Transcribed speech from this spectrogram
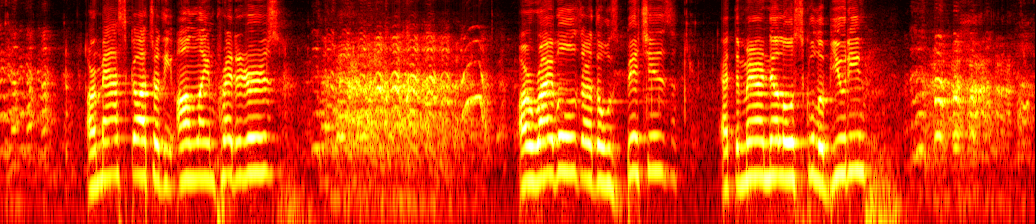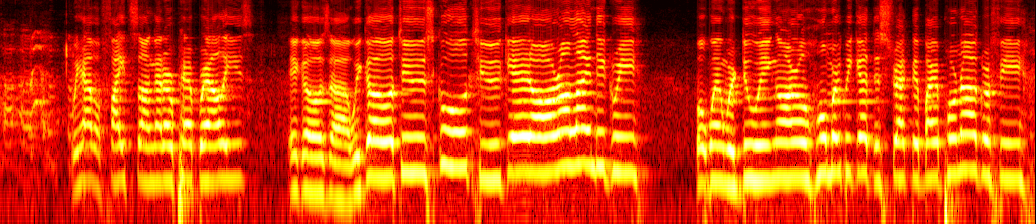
Our mascots are the online predators. Our rivals are those bitches at the Marinello School of Beauty. We have a fight song at our pep rallies. It goes, uh, We go to school to get our online degree, but when we're doing our homework, we get distracted by pornography.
